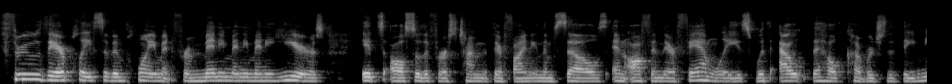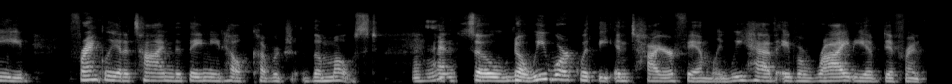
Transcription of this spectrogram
through their place of employment for many, many, many years, it's also the first time that they're finding themselves and often their families without the health coverage that they need, frankly, at a time that they need health coverage the most. Mm-hmm. And so, no, we work with the entire family. We have a variety of different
